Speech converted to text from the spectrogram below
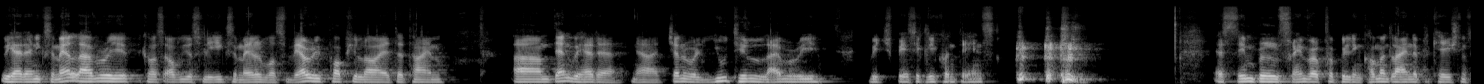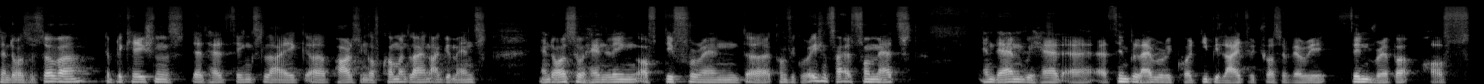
We had an XML library because obviously XML was very popular at the time. Um, then we had a, a, general util library, which basically contains a simple framework for building command line applications and also server applications that had things like uh, parsing of command line arguments and also handling of different uh, configuration file formats and then we had a, a simple library called dblite, which was a very thin wrapper of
